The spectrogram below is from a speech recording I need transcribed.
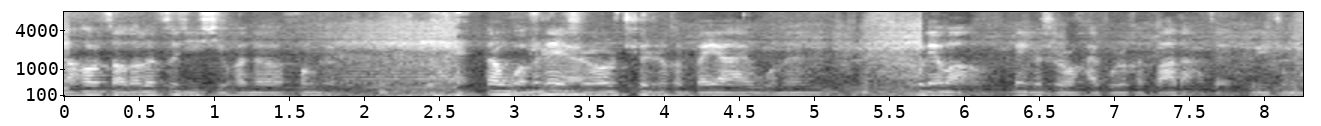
然后找到了自己喜欢的风格。但我们那时候确实很悲哀，我们互联网那个时候还不是很发达，在对于中国。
